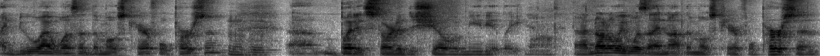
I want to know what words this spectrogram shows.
I knew I wasn't the most careful person, um, but it started to show immediately. Wow. Uh, not only was I not the most careful person,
